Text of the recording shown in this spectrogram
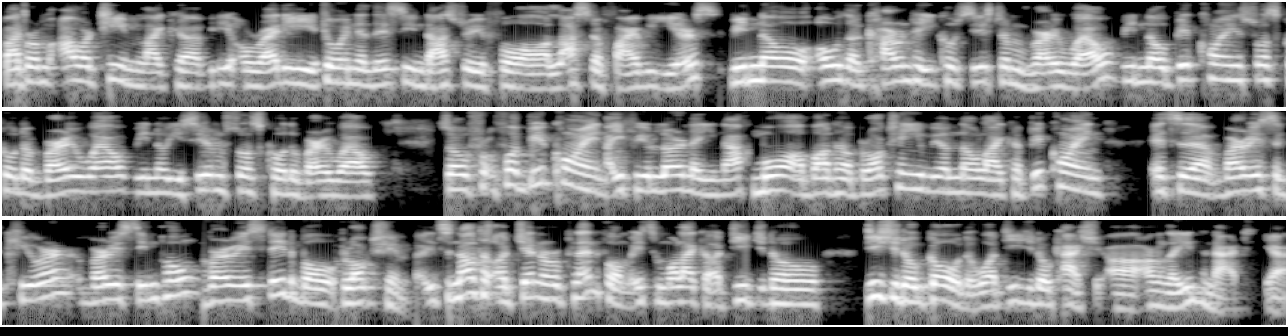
But from our team, like uh, we already joined this industry for last five years. We know all the current ecosystem very well. We know Bitcoin source code very well. We know Ethereum source code very well. So for, for Bitcoin, if you learn enough more about a blockchain, you will know like a Bitcoin it's a very secure, very simple, very stable blockchain. It's not a general platform. It's more like a digital digital gold or digital cash uh, on the internet. Yeah.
